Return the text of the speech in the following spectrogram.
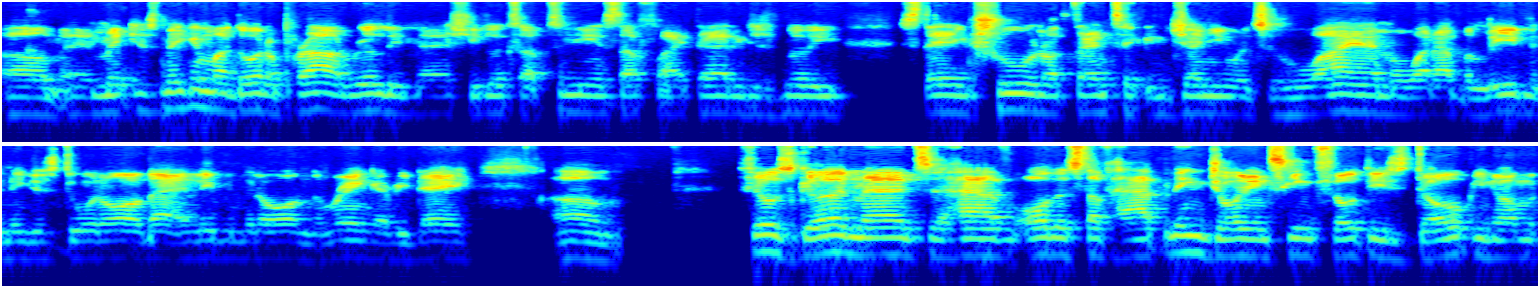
Um, and make, just making my daughter proud, really, man. She looks up to me and stuff like that, and just really staying true and authentic and genuine to who I am and what I believe in, and just doing all that and leaving it all in the ring every day. Um, feels good, man, to have all this stuff happening. Joining Team Filthy is dope. You know, I'm,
